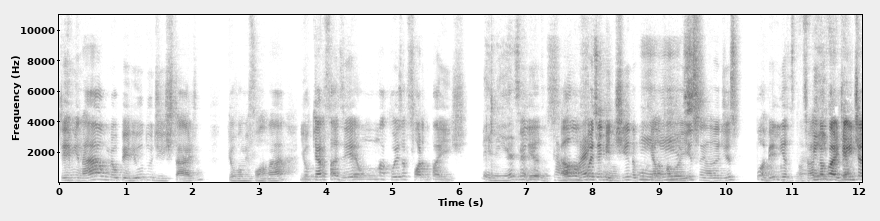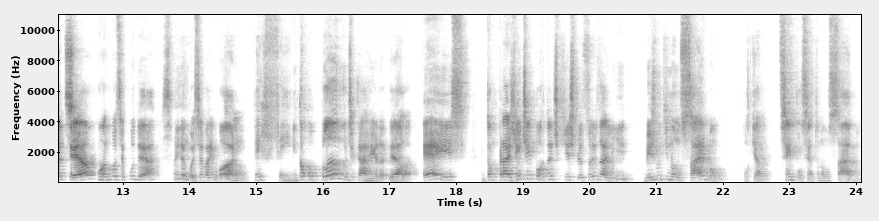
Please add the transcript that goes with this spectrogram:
terminar o meu período de estágio, que eu vou me formar, e eu quero fazer uma coisa fora do país. Beleza. Beleza. Tá ela não foi ótimo. demitida porque ela falou Isso. isso, nem nada disso. Pô, beleza. Então você vai ficar com a gente até quando você puder. Isso E depois você vai embora. Perfeito. Então, o plano de carreira dela é esse. Então, para a gente é importante que as pessoas ali, mesmo que não saibam, porque a 100% não sabem,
